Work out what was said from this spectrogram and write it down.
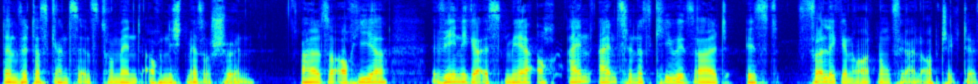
dann wird das ganze Instrument auch nicht mehr so schön. Also auch hier weniger ist mehr. Auch ein einzelnes Key Result ist völlig in Ordnung für ein Objective.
